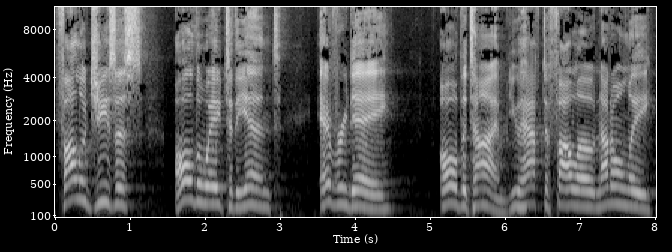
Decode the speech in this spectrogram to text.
Follow Jesus all the way to the end every day all the time. You have to follow not only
